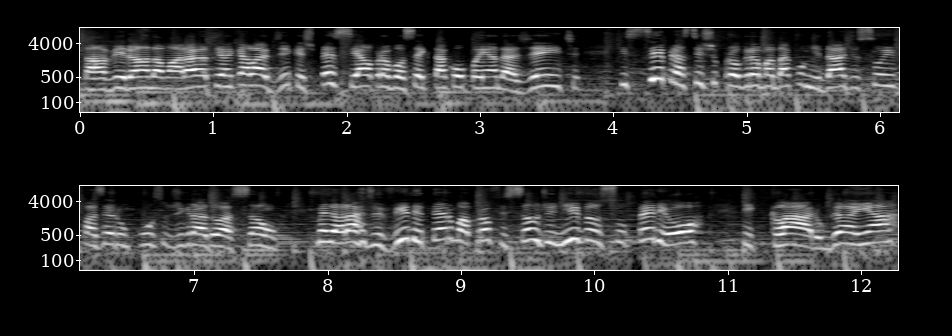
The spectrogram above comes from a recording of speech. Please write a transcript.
Tá virando, Amaral. Eu tenho aquela dica especial para você que está acompanhando a gente, que sempre assiste o programa da comunidade Sul em fazer um curso de graduação, melhorar de vida e ter uma profissão de nível superior. E, claro, ganhar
